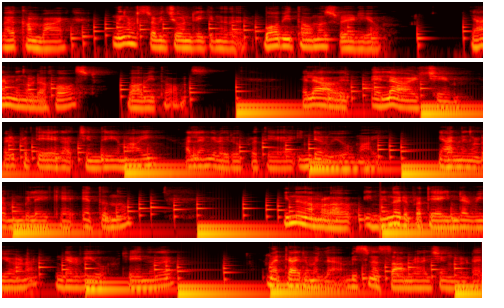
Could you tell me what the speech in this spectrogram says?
വെൽക്കം ബാക്ക് നിങ്ങൾ ശ്രമിച്ചുകൊണ്ടിരിക്കുന്നത് ബോബി തോമസ് റേഡിയോ. ഞാൻ നിങ്ങളുടെ ഹോസ്റ്റ് ബോബി തോമസ്. എല്ലാവരും എല്ലാ ആഴ്ചയും ഒരു പ്രത്യേക ചിന്തയുമായി അല്ലെങ്കിൽ ഒരു പ്രത്യേക ഇന്റർവ്യൂവുമായി ഞാൻ നിങ്ങളുടെ മുമ്പിലേക്ക് എത്തുന്നു. ഇന്ന് നമ്മൾ ഇന്നൊരു പ്രത്യേക ഇന്റർവ്യൂ ആണ്. ഇന്റർവ്യൂ ചെയ്യുന്നത് മറ്റാരുമല്ല ബിസിനസ് സാമ്രാജ്യങ്ങളുടെ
